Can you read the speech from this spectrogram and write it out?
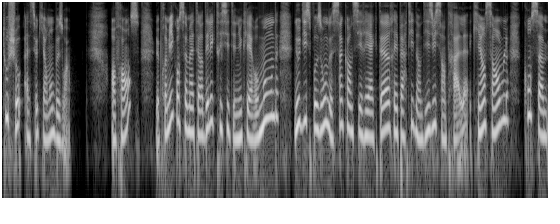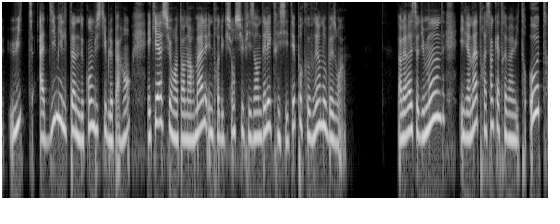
tout chaud à ceux qui en ont besoin. En France, le premier consommateur d'électricité nucléaire au monde, nous disposons de 56 réacteurs répartis dans 18 centrales qui, ensemble, consomment 8 à 10 000 tonnes de combustible par an et qui assurent en temps normal une production suffisante d'électricité pour couvrir nos besoins. Dans le reste du monde, il y en a 388 autres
